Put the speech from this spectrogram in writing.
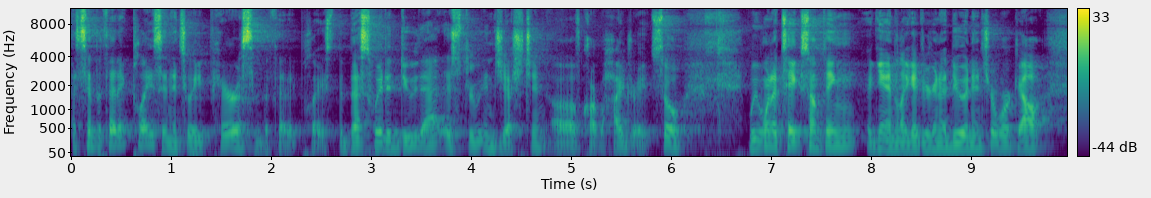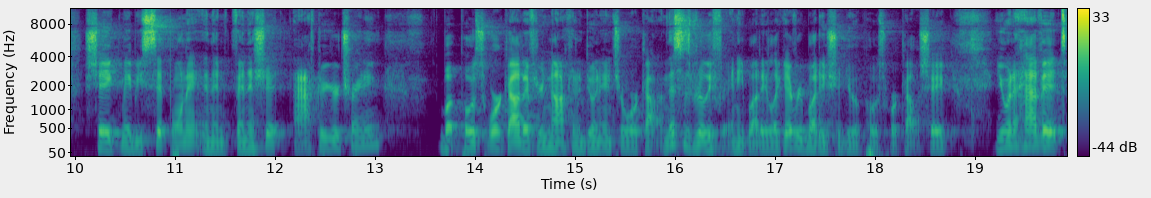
a sympathetic place and into a parasympathetic place. The best way to do that is through ingestion of carbohydrates. So we want to take something again, like if you're going to do an intra workout shake, maybe sip on it and then finish it after your training. But post workout, if you're not going to do an intra workout, and this is really for anybody, like everybody should do a post workout shake. You want to have it,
